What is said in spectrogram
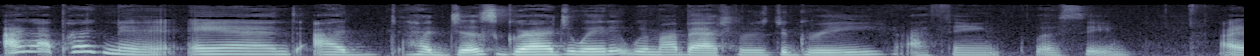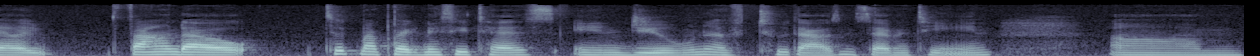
I got pregnant and I had just graduated with my bachelor's degree. I think, let's see, I found out, took my pregnancy test in June of 2017, um,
